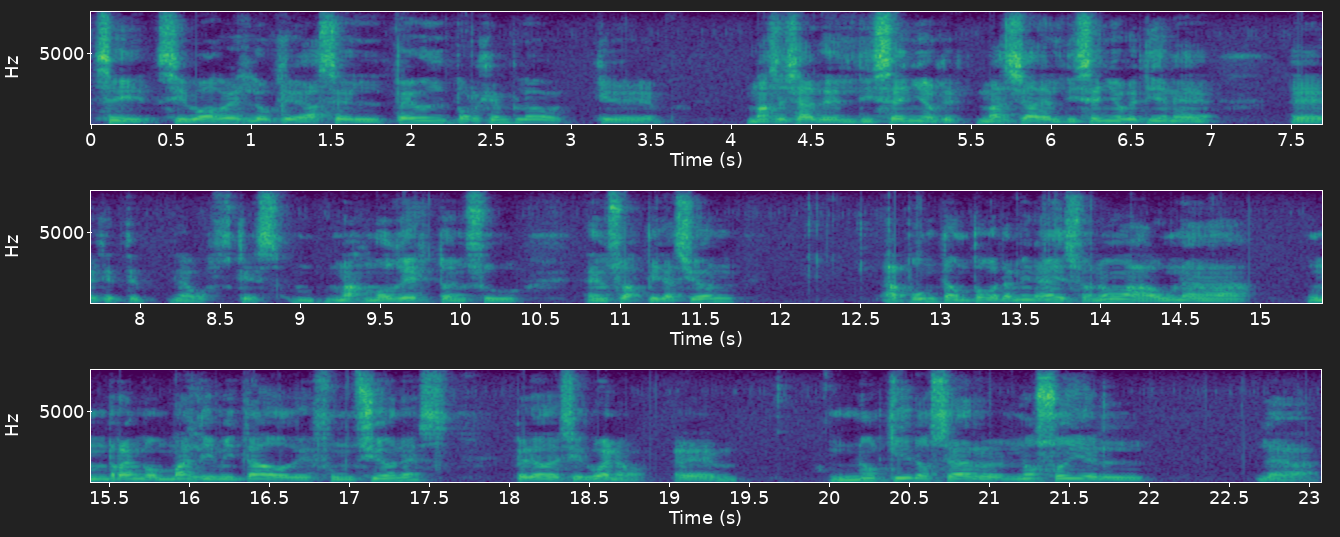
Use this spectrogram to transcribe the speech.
Sí, si vos ves lo que hace el Pebble, por ejemplo, que más allá del diseño que, más allá del diseño que tiene, eh, que, que es más modesto en su, en su aspiración, apunta un poco también a eso, ¿no? A una, un rango más limitado de funciones pero decir, bueno, eh, no quiero ser, no soy el, la,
